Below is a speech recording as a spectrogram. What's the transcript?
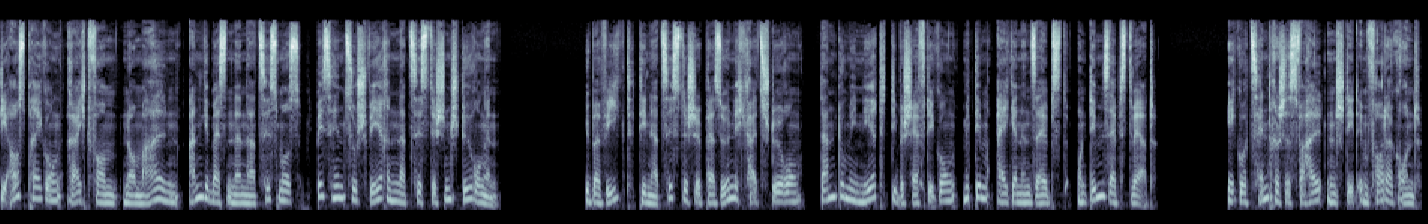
die Ausprägung reicht vom normalen, angemessenen Narzissmus bis hin zu schweren narzisstischen Störungen. Überwiegt die narzisstische Persönlichkeitsstörung, dann dominiert die Beschäftigung mit dem eigenen Selbst und dem Selbstwert. Egozentrisches Verhalten steht im Vordergrund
